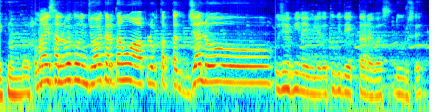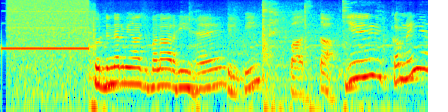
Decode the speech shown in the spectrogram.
एक नंबर। तो मैं इस हलवे को एंजॉय करता हूँ, आप लोग तब तक जलो। तुझे भी नहीं मिलेगा, तू भी देखता रहे बस, दूर से। तो डिनर में आज बना रही है शिल्पी पास्ता। ये कम नहीं है?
